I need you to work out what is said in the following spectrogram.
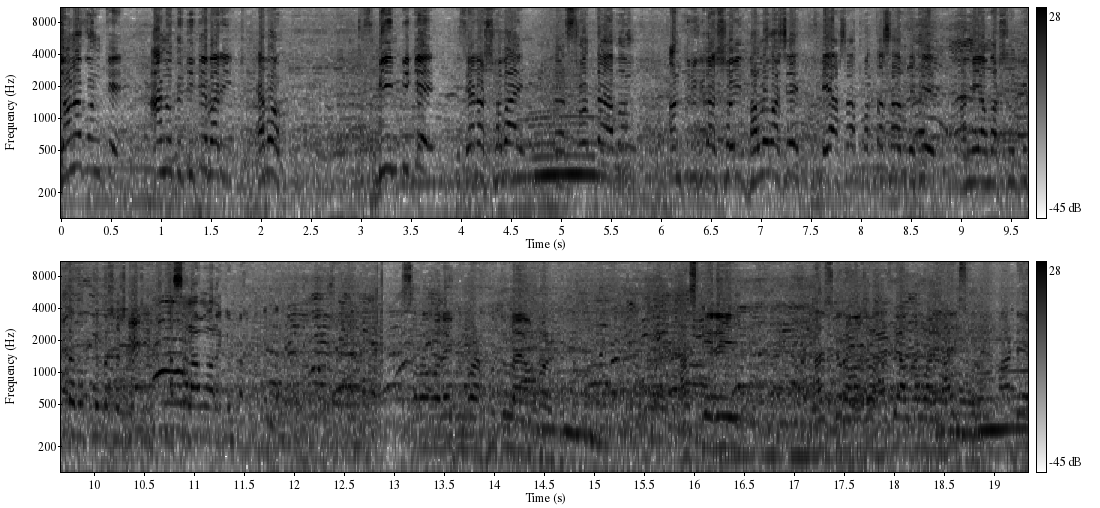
জনগণকে আনন্দ দিতে পারি এবং বিএনপিকে যেন সবাই শ্রদ্ধা এবং আন্তরিকতার সহিত ভালোবাসে, এই আশা, প্রত্যাশা রেখে আমি আমার সংক্ষিপ্ত বক্তব্য শেষ করছি। আসসালামু আলাইকুম আসসালামু আলাইকুম রহমতুল্লাহ আজকের এই, আজকের হাজি হাই স্কুলের মাঠে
